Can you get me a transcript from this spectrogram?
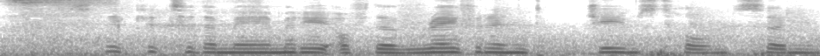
Sacred to the memory of the Reverend James Thompson,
